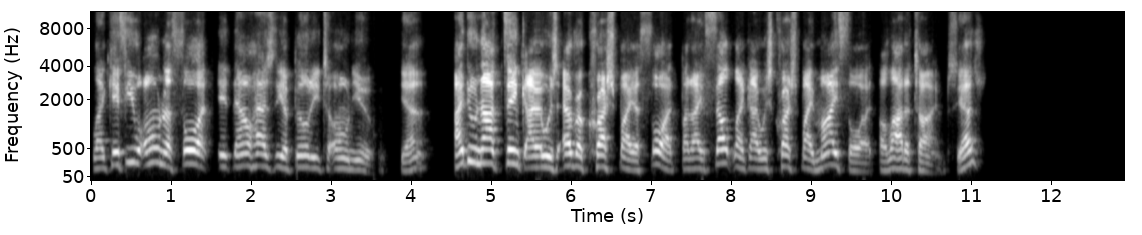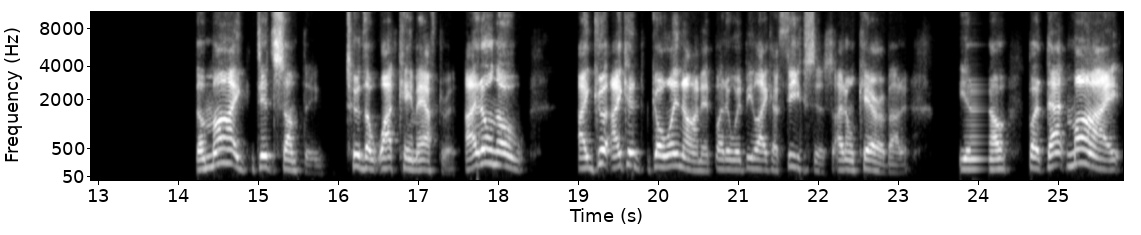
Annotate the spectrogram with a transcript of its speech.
like if you own a thought, it now has the ability to own you. Yeah. I do not think I was ever crushed by a thought, but I felt like I was crushed by my thought a lot of times. Yes. The my did something to the what came after it. I don't know. I could I could go in on it, but it would be like a thesis. I don't care about it. You know, but that my,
